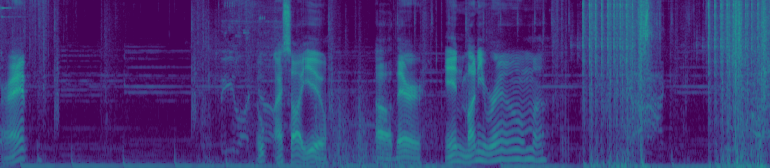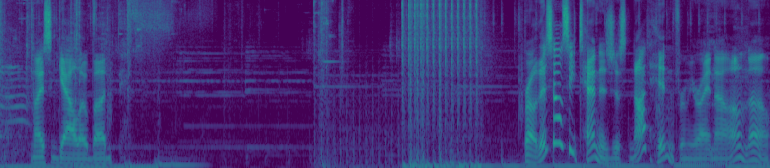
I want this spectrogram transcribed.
All right. B Oh, I saw you. Oh, they're in money room. Nice Gallo, bud. Bro, this LC-10 is just not hitting for me right now. I don't know.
